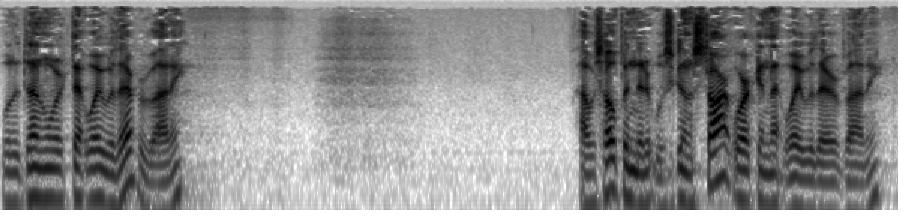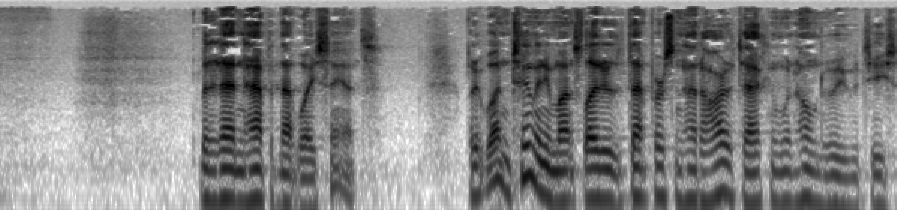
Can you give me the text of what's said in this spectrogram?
well, it doesn't work that way with everybody. I was hoping that it was going to start working that way with everybody, but it hadn't happened that way since. But it wasn't too many months later that that person had a heart attack and went home to be with Jesus.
